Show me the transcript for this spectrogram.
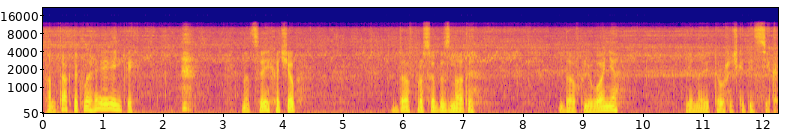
Контактик легенький. На цей хоча б дав про себе знати. Дав клювання. Я навіть трошечки підсік.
